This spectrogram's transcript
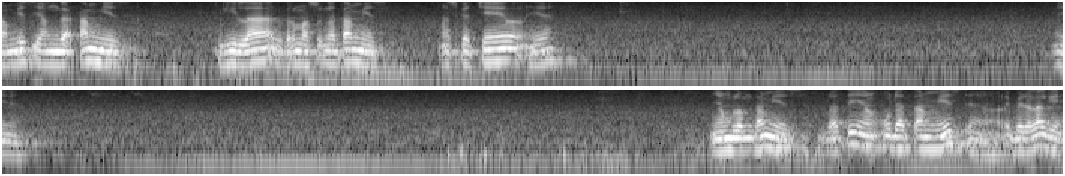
tamyiz yang enggak tamyiz gila termasuk ngatamis masih kecil ya. Ya yang belum tamis. Berarti yang udah tamis ya beda lagi.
